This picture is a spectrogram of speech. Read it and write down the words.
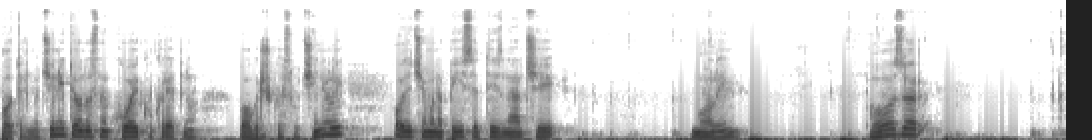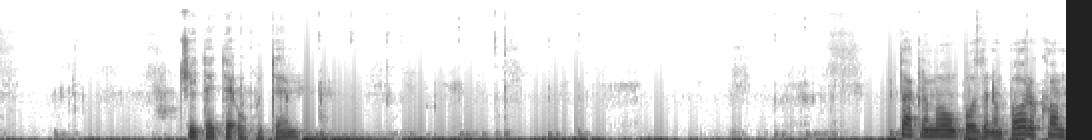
potrebno činiti, odnosno koji konkretno pogrešku su učinili. Ovdje ćemo napisati, znači, molim. Pozor, čitajte upute. Dakle, ovom pozornom porukom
